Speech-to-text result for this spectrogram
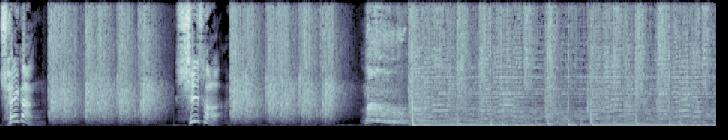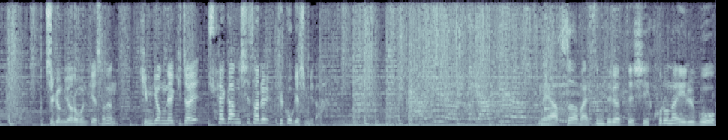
최강 시사 지금 여러분께서는 김경래 기자의 최강 시사를 듣고 계십니다. 네, 앞서 말씀드렸듯이 코로나19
